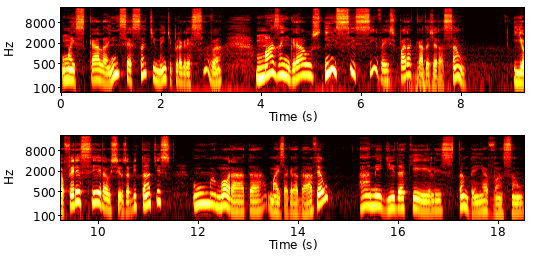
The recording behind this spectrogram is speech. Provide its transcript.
uma escala incessantemente progressiva, mas em graus insensíveis para cada geração e oferecer aos seus habitantes uma morada mais agradável à medida que eles também avançam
